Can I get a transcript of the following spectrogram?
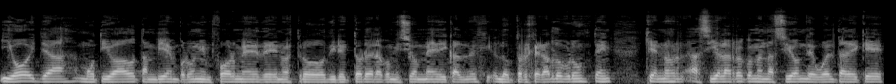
y hoy ya motivado también por un informe de nuestro director de la comisión médica, el doctor Gerardo Brunstein, quien nos hacía la recomendación de vuelta de que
